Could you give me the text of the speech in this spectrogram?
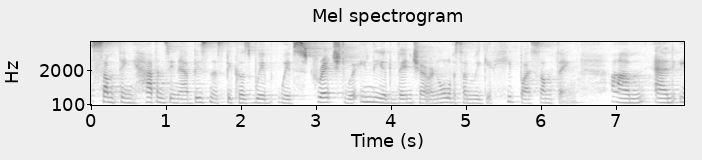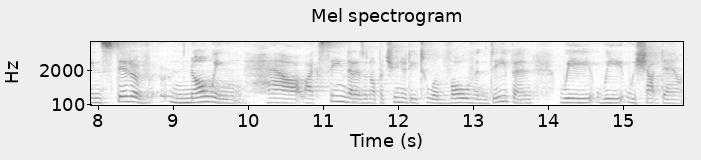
something happens in our business because we've, we've stretched, we're in the adventure, and all of a sudden we get hit by something, um, and instead of knowing how, like seeing that as an opportunity to evolve and deepen, we, we, we shut down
